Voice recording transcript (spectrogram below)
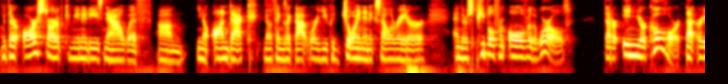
there are startup communities now with, um, you know, on deck, you know, things like that, where you could join an accelerator and there's people from all over the world that are in your cohort, that are,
